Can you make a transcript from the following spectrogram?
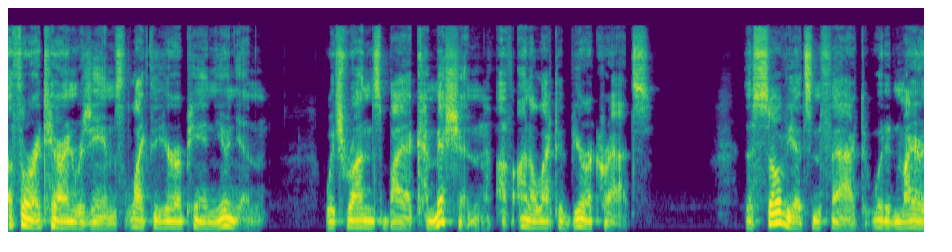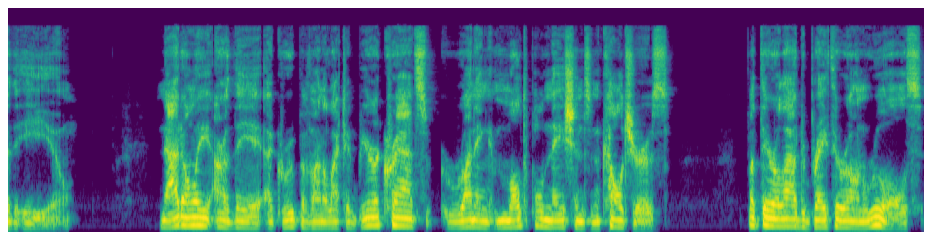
authoritarian regimes like the European Union, which runs by a commission of unelected bureaucrats. The Soviets, in fact, would admire the EU. Not only are they a group of unelected bureaucrats running multiple nations and cultures, but they're allowed to break their own rules,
